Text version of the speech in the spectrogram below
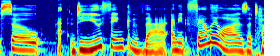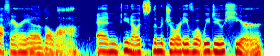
So, do you think that, I mean, family law is a tough area of the law. And, you know, it's the majority of what we do here.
